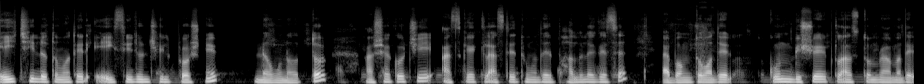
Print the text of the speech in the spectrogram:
এই ছিল তোমাদের এই সৃজনশীল প্রশ্নের নমুনা উত্তর। আশা করছি আজকের ক্লাসটি তোমাদের ভালো লেগেছে এবং তোমাদের কোন বিষয়ের ক্লাস তোমরা আমাদের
